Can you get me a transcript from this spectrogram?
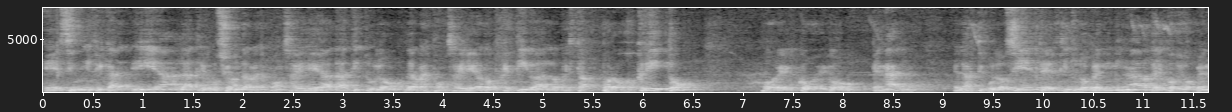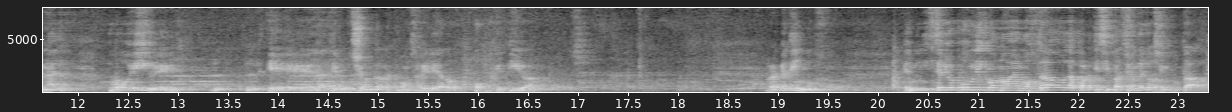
eh, significaría la atribución de responsabilidad a título de responsabilidad objetiva, lo que está proscrito por el Código Penal. El artículo 7 del título preliminar del Código Penal prohíbe eh, la atribución de responsabilidad objetiva. Repetimos, el Ministerio Público no ha demostrado la participación de los imputados.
